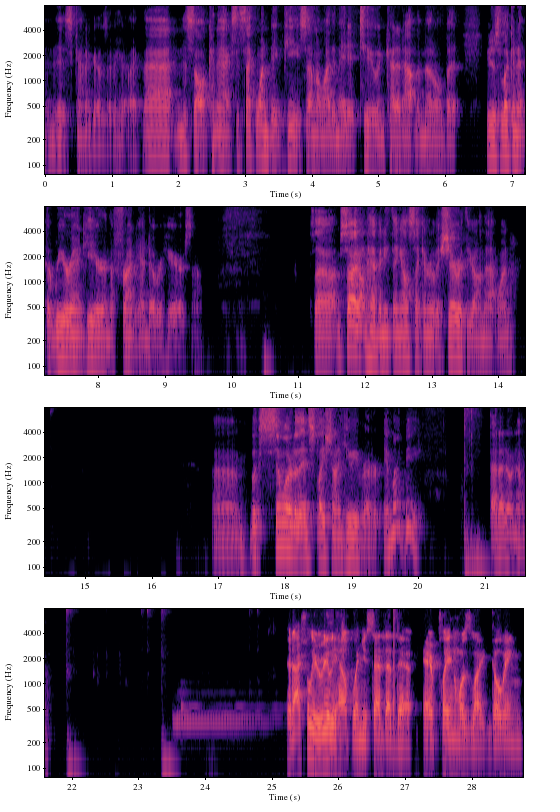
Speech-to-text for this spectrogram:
And this kind of goes over here like that. And this all connects. It's like one big piece. I don't know why they made it two and cut it out in the middle, but you're just looking at the rear end here and the front end over here. So, so I'm sorry I don't have anything else I can really share with you on that one. Um, looks similar to the installation on a Huey rotor. It might be. That I don't know. It actually really helped when you said that the airplane was like going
